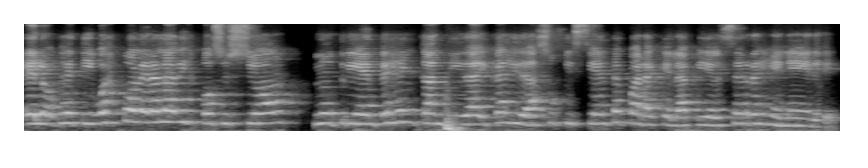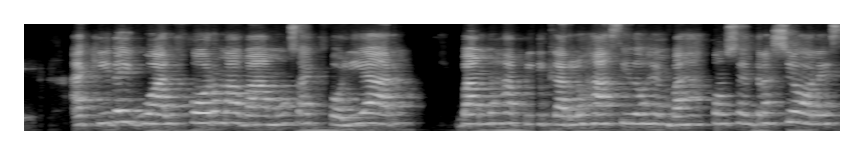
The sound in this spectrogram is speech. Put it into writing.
el objetivo es poner a la disposición nutrientes en cantidad y calidad suficiente para que la piel se regenere. Aquí de igual forma vamos a exfoliar, vamos a aplicar los ácidos en bajas concentraciones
